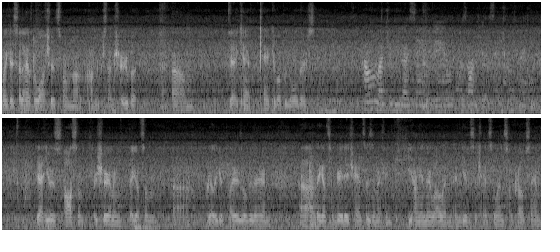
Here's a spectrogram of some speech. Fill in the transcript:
like I said, I have to watch it, so I'm not 100% sure, but um, yeah, I can't can't give up a goal there. So. How much of you guys saying the game was on Felix Sandstrom tonight? Yeah, he was awesome for sure. I mean, they got some uh, really good players over there, and uh, they got some great A chances, and I think he hung in there well and, and gave us a chance to win. So props to him.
